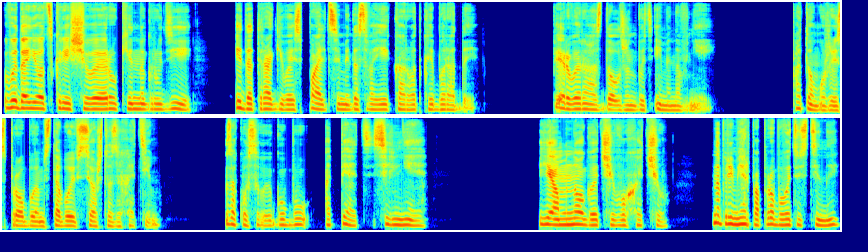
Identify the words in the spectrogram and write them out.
выдает, скрещивая руки на груди и дотрагиваясь пальцами до своей короткой бороды. Первый раз должен быть именно в ней. Потом уже испробуем с тобой все, что захотим. Закусываю губу опять сильнее. Я много чего хочу. Например, попробовать у стены.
